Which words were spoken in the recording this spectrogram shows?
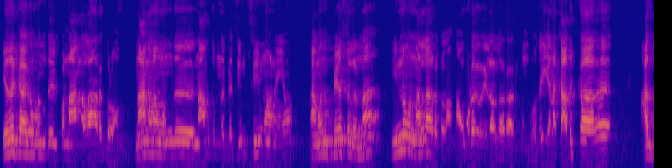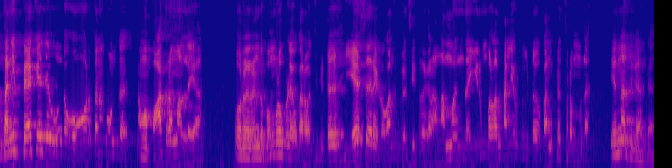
எதுக்காக வந்து இப்போ நாங்களாம் இருக்கிறோம்? நாங்களாம் வந்து நாம் தமிழர் கட்சியும் சீமானையும் நாங்கள் வந்து பேசலைன்னா இன்னும் நல்லா இருக்கலாம். நான் ஊடகவியலாளராக இருக்கும்போது எனக்கு அதுக்காக அது தனி பேக்கேஜே உண்டு ஒவ்வொருத்தனுக்கும் உண்டு. நம்ம பார்க்குறோமா இல்லையா? ஒரு ரெண்டு பொம்பளை பிள்ளை உட்கார வச்சுக்கிட்டு ஏசரையில் உட்காந்து பேசிட்டு இருக்கிறான். நம்ம இந்த இரும்பெல்லாம் தள்ளி விட்டுக்கிட்டு உட்காந்து பேசுறோம்ல என்னத்துக்காக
